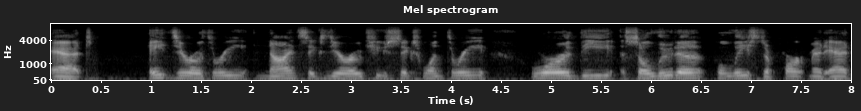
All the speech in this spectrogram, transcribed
at 803-960-2613 or the Saluda Police Department at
